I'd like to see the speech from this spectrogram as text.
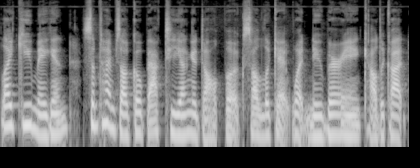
Like you, Megan, sometimes I'll go back to young adult books. I'll look at what Newbery and Caldecott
